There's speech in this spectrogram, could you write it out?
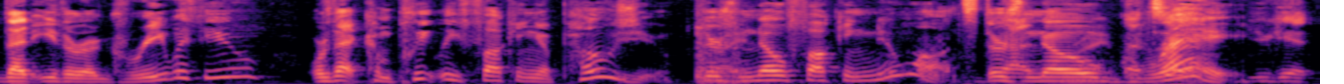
that either agree with you or that completely fucking oppose you. There's no fucking nuance. There's That- no That's gray. You get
